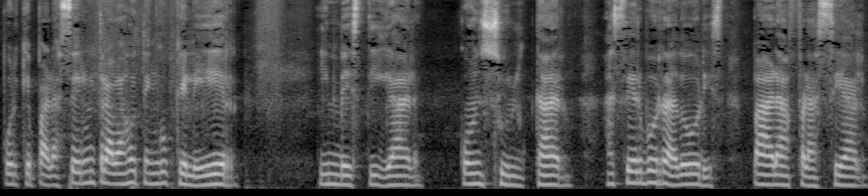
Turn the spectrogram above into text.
porque para hacer un trabajo tengo que leer, investigar, consultar, hacer borradores, parafrasear,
